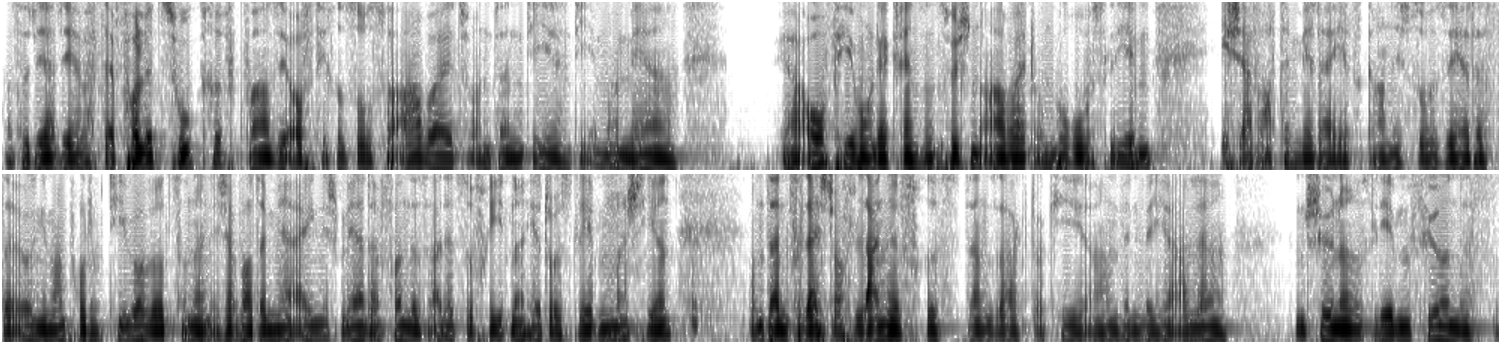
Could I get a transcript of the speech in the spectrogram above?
Also der, der, der volle Zugriff quasi auf die Ressource Arbeit und dann die, die immer mehr ja, Aufhebung der Grenzen zwischen Arbeit und Berufsleben. Ich erwarte mir da jetzt gar nicht so sehr, dass da irgendjemand produktiver wird, sondern ich erwarte mir eigentlich mehr davon, dass alle zufriedener hier durchs Leben marschieren und dann vielleicht auf lange Frist dann sagt, okay, ähm, wenn wir hier alle ein schöneres Leben führen, das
